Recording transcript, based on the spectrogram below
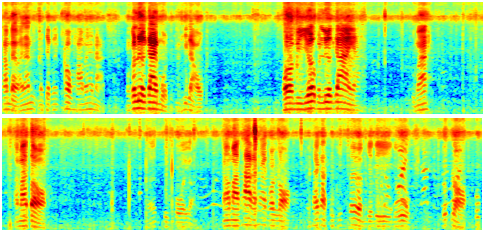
ทำแบบนั้น มันจะเป็นเข้าเท้าไม่ถนัดมันก็เลือกได้หมดอยู่ที่เรา พอเรามีเยอะมันเลือกได้ไงถูกไหมเอามาต่อเดี๋ยวดูโพยก่อนเอามาท่ากระแทกก่อนหลอกใช้กับสกิตเตอร์มันจะดีดูปุ๊บหลอกปุ๊บ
